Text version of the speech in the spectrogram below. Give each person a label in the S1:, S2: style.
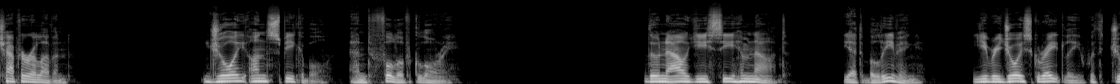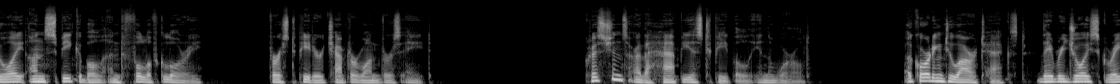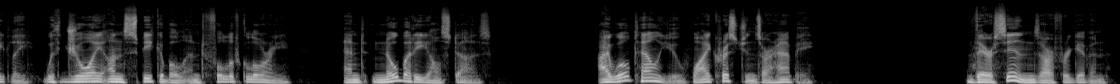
S1: Chapter 11 Joy unspeakable and full of glory. Though now ye see him not, yet believing, ye rejoice greatly with joy unspeakable and full of glory. 1 Peter chapter 1 verse 8. Christians are the happiest people in the world. According to our text, they rejoice greatly with joy unspeakable and full of glory, and nobody else does. I will tell you why Christians are happy. Their sins are forgiven.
